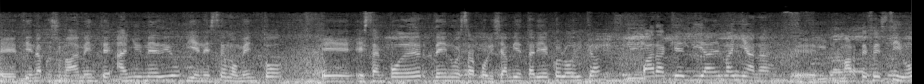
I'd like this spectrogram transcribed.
eh, tiene aproximadamente año y medio y en este momento eh, está en poder de nuestra Policía Ambiental y Ecológica para que el día de mañana, el martes festivo,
